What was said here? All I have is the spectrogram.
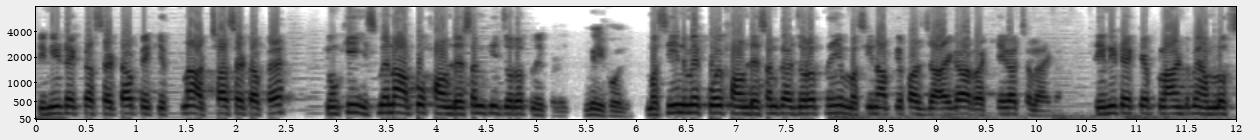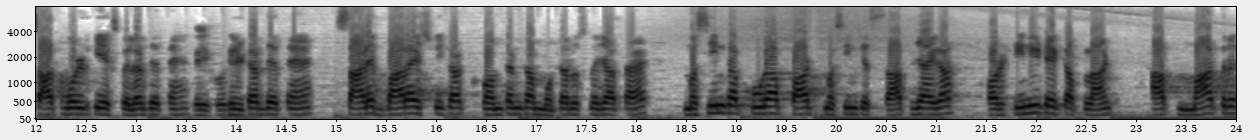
टीनी टेक का सेटअप एक इतना अच्छा सेटअप है क्योंकि इसमें ना आपको फाउंडेशन की ज़रूरत नहीं पड़ेगी। बिल्कुल। मशीन में कोई फाउंडेशन का ज़रूरत नहीं है मशीन आपके पास जाएगा रखेगा चलाएगा। टीनी टेक के प्लांट में हम लोग सात वोल्ट की एक्सपेलर देते हैं बिल्कुल। फ़िल्टर देते हैं। साढ़े बारह एच का कॉम्पटन का मोटर उसमें जाता है। मशीन का पूरा पार्ट मशीन के साथ जाएगा और टीनी टेक का प्लांट आप मात्र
